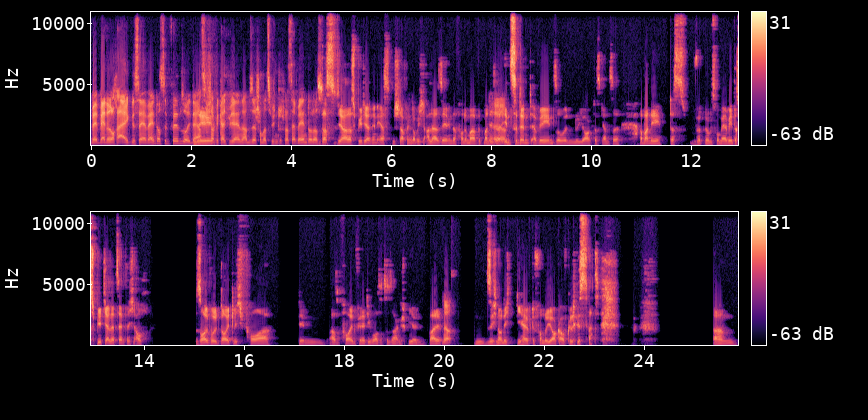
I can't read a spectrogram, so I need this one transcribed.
werden noch Ereignisse erwähnt aus dem Film? So in der nee. ersten Staffel kann ich mich erinnern, haben sie ja schon mal zwischendurch was erwähnt oder so. Das, ja, das spielt ja in den ersten Staffeln, glaube ich, aller Serien davon immer, wird mal ja, dieser ja. Incident erwähnt, so in New York, das Ganze. Aber nee, das wird nirgendwo mehr erwähnt. Das spielt ja letztendlich auch, soll wohl deutlich vor dem, also vor Infinity War sozusagen spielen, weil ja. sich noch nicht die Hälfte von New York aufgelöst hat. ähm,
